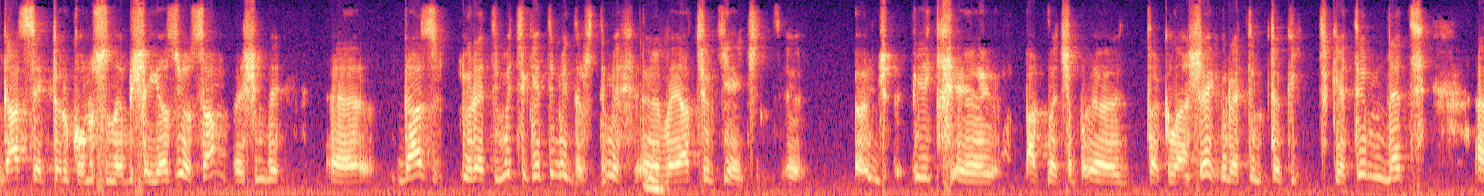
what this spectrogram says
gaz sektörü konusunda bir şey yazıyorsam e, şimdi e, gaz üretimi tüketimidir değil mi? E, veya Türkiye için. E, ilk e, akla çap- e, takılan şey üretim tük- tüketim net e,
